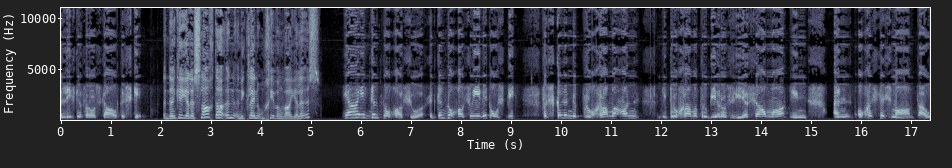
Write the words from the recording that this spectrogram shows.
'n liefde vir ons taal te skep. En dink jy julle slaag daarin in die klein omgewing waar julle is? Ja, ek dink nogal so. Ek dink nogal so, jy weet ons bied verskillende programme aan die programme probeer ons leersaam maak en in Augustus maand hou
